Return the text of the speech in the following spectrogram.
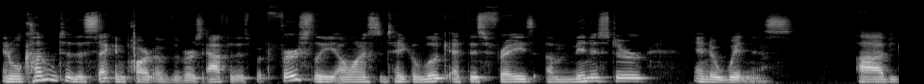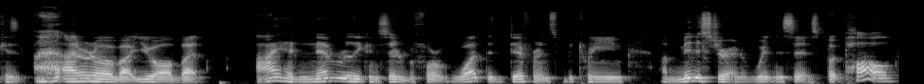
And we'll come to the second part of the verse after this, but firstly, I want us to take a look at this phrase, a minister and a witness. Uh, because I don't know about you all, but I had never really considered before what the difference between a minister and a witness is. But Paul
